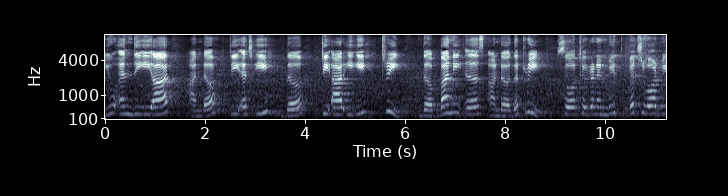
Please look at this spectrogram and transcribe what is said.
U-N-D-E-R, under T-H-E, the, T-R-E-E, tree. The bunny is under the tree. So children in which, which word we,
